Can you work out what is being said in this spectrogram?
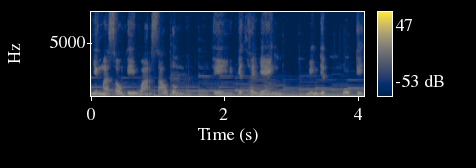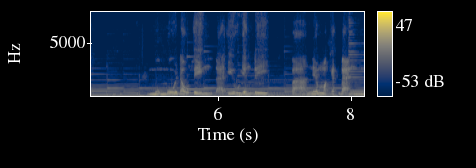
Nhưng mà sau khi qua 6 tuần thì cái thời gian miễn dịch của cái mũi đầu tiên đã yếu dần đi. Và nếu mà các bạn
